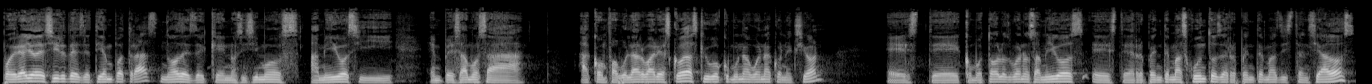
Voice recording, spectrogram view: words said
podría yo decir desde tiempo atrás, ¿no? Desde que nos hicimos amigos y empezamos a, a confabular varias cosas, que hubo como una buena conexión. Este, como todos los buenos amigos, este, de repente más juntos, de repente más distanciados.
